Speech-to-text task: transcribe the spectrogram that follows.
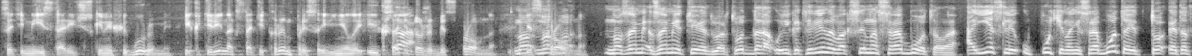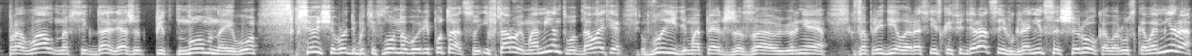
с этими историческими фигурами. Екатерина, кстати, Крым присоединила, и, кстати, да. тоже бескромно. Но, бескромно. но, но, но заметьте, Эдвард, вот да, у Екатерины вакцина сработала, а если у Путина не сработает, то этот провал навсегда ляжет пятном на его все еще вроде бы тефлоновую репутацию. И второй момент, вот давайте выйдем опять же за, вернее, за пределы Российской Федерации, в границы широкого русского мира,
